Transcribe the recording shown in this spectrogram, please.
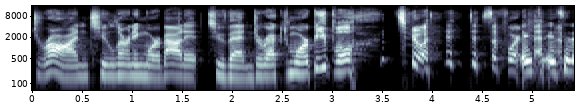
drawn to learning more about it to then direct more people to it to support it's, it's an,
